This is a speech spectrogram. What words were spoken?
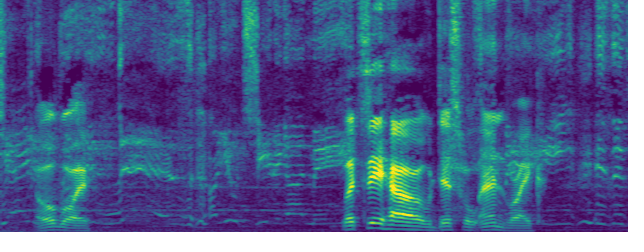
Ken, oh boy. Are you cheating on me? Let's see how this will end like. Is this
